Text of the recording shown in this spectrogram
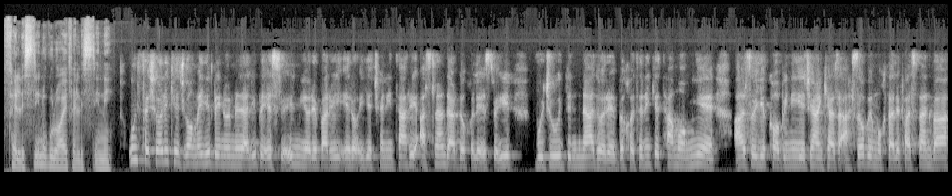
فلسطین و گروه های فلسطینی. اون فشاری که جامعه بین المللی به اسرائیل میاره برای ارائه چنین طرحی اصلا در داخل اسرائیل وجود نداره. به خاطر اینکه تمامی اعضای کابینه جنگ که از احزاب مختلف هستند و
